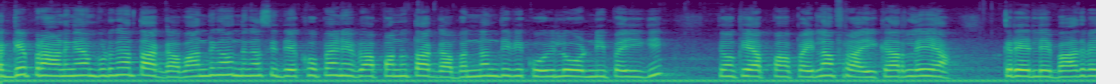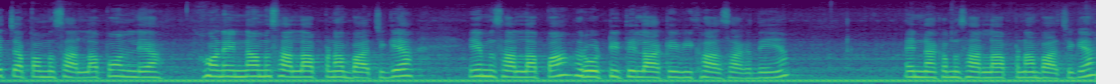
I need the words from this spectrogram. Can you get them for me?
ਅੱਗੇ ਪੁਰਾਣੀਆਂ ਬੁੜੀਆਂ ਧਾਗਾ ਬੰਨ੍ਹਦੀਆਂ ਹੁੰਦੀਆਂ ਸੀ। ਦੇਖੋ ਭੈਣੇ, ਆਪਾਂ ਨੂੰ ਧਾਗਾ ਬੰਨਣ ਦੀ ਵੀ ਕੋਈ ਲੋੜ ਨਹੀਂ ਪਈਗੀ, ਕਿਉਂਕਿ ਆਪਾਂ ਪਹਿਲਾਂ ਫਰਾਈ ਕਰ ਲਏ ਆ ਕਰੇਲੇ ਬਾਅਦ ਵਿੱਚ ਆਪਾਂ ਮਸਾਲਾ ਭੁੰਨ ਲਿਆ। ਹੁਣ ਇੰਨਾ ਮਸਾਲਾ ਆਪਣਾ ਬਚ ਗਿਆ, ਇਹ ਮਸਾਲਾ ਆਪਾਂ ਰੋਟੀ ਤੇ ਲਾ ਕੇ ਵੀ ਖਾ ਸਕਦੇ ਆ ਇੰਨਾ ਕੁ ਮਸਾਲਾ ਆਪਣਾ ਬਚ ਗਿਆ।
